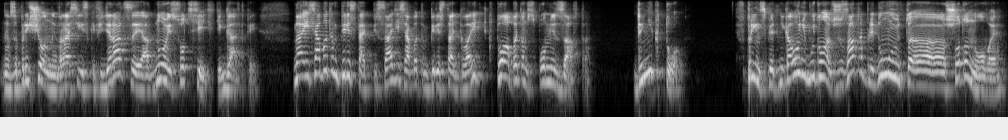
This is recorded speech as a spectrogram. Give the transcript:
в запрещенной в Российской Федерации одной из соцсетей, гадкой. Да, если об этом перестать писать, если об этом перестать говорить, кто об этом вспомнит завтра? Да никто в принципе, это никого не будет волновать. Завтра придумают э, что-то новое.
